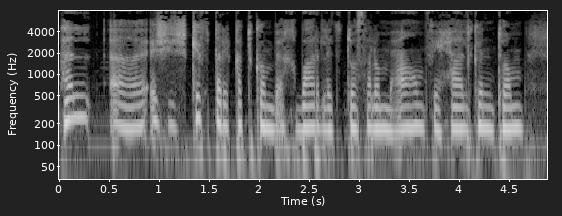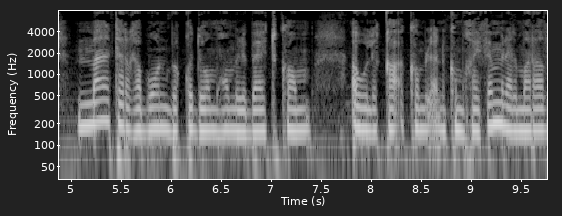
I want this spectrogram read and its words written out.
هل آه إيش كيف طريقتكم بإخبار اللي تتواصلون معاهم في حال كنتم ما ترغبون بقدومهم لبيتكم أو لقائكم لأنكم خايفين من المرض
